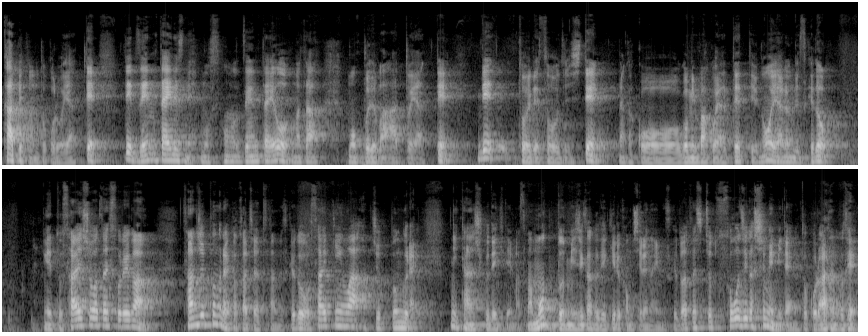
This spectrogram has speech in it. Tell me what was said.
カーペットのところをやって、で、全体ですね。もうその全体をまたモップでバーっとやって、で、トイレ掃除して、なんかこう、ゴミ箱やってっていうのをやるんですけど、えっと、最初私それが、30分ぐらいかかっちゃってたんですけど、最近は10分ぐらいに短縮できています。まあ、もっと短くできるかもしれないんですけど、私ちょっと掃除が趣味みたいなところあるので、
